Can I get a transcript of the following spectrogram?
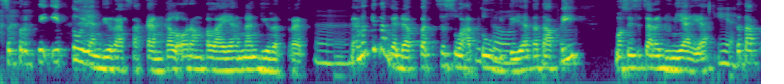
seperti itu yang dirasakan kalau orang pelayanan di retret Mm. memang kita nggak dapat sesuatu Betul, gitu ya tetapi maksudnya secara dunia ya Iya. tetapi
